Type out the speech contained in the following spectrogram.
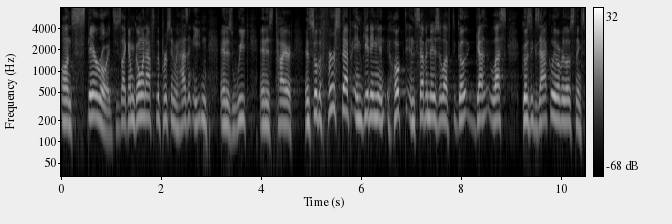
on steroids. He's like, I'm going after the person who hasn't eaten and is weak and is tired. And so the first step in getting hooked in seven days or left to go get less goes exactly over those things.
